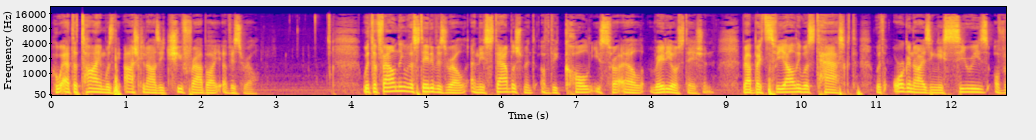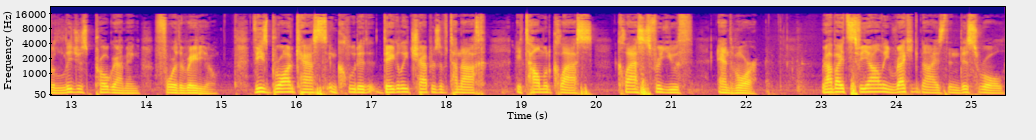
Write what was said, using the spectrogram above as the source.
who at the time was the Ashkenazi chief rabbi of Israel. With the founding of the State of Israel and the establishment of the Kol Yisrael radio station, Rabbi Tzviali was tasked with organizing a series of religious programming for the radio. These broadcasts included daily chapters of Tanakh, a Talmud class, classes for youth, and more. Rabbi Tzviali recognized in this role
